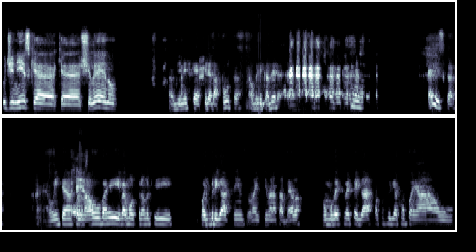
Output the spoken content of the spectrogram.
O Diniz, que é, que é chileno. É o Diniz, que é filha da puta. Não, brincadeira. É, é isso, cara. É, o Internacional é vai, vai mostrando que pode brigar assim lá em cima na tabela. Vamos ver se vai pegar para conseguir acompanhar o.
